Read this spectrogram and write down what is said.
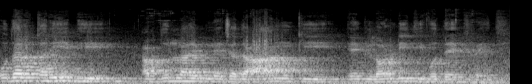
ادھر قریب ہی عبداللہ ابن جدعان کی ایک لونڈی تھی، وہ دیکھ رہی تھی۔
